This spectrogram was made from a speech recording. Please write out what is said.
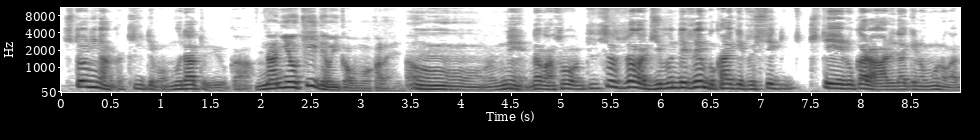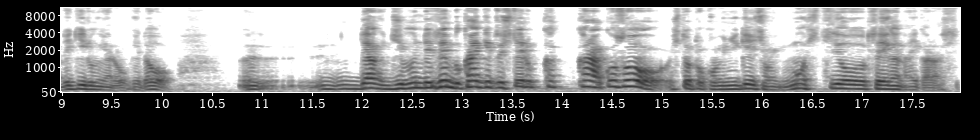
人になんか聞いても無駄というか。何を聞いてもいいかも分からへん。うんねだからそう実はだから自分で全部解決してきているからあれだけのものができるんやろうけど、うん、だ自分で全部解決してるかからこそ人とコミュニケーションも必要性がないからし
